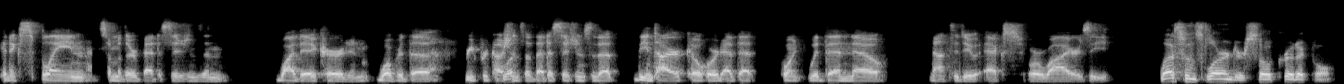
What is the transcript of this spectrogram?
can explain some of their bad decisions and why they occurred and what were the repercussions what? of that decision so that the entire cohort at that point would then know not to do X or Y or Z. Lessons learned are so critical.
